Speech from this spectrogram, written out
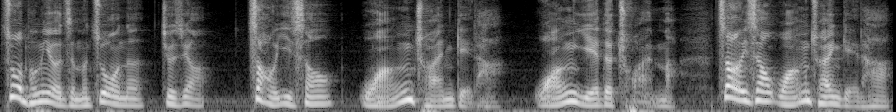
做朋友怎么做呢？就是要造一艘王船给他，王爷的船嘛，造一艘王船给他，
